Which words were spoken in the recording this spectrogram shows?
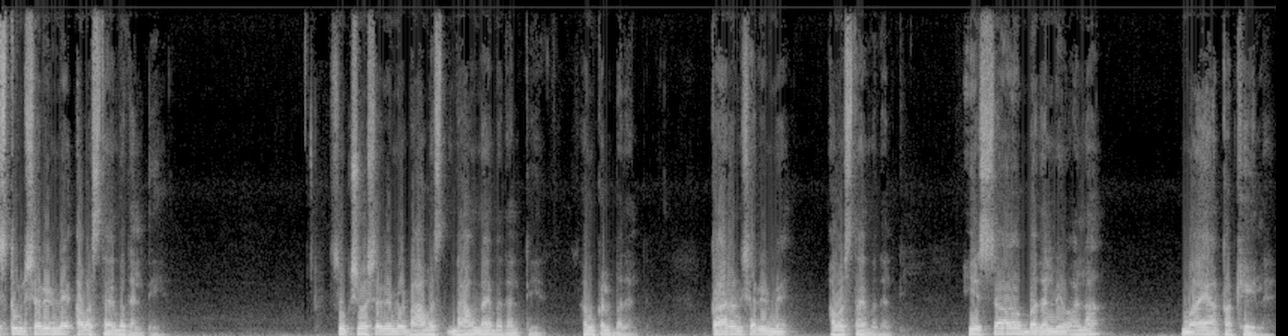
स्थूल शरीर में अवस्थाएँ बदलती है। सूक्ष्म शरीर में भाव भावनाएँ बदलती है। संकल्प बदलते कारण शरीर में अवस्थाएँ बदलती। ये सब बदलने वाला माया का खेल है।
